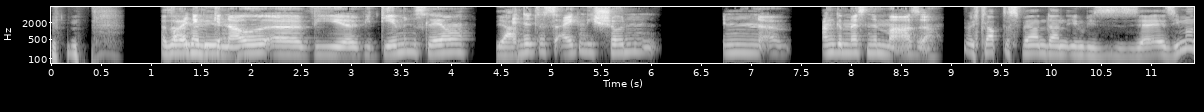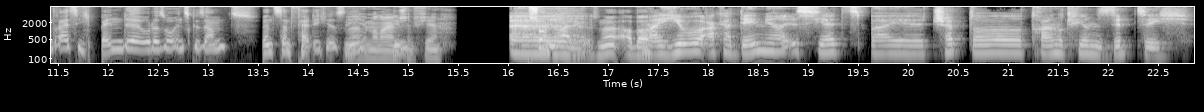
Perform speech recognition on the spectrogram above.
also, Vor allen Dingen die, genau äh, wie, wie Demon Slayer ja, endet das eigentlich schon in äh, angemessenem Maße. ich glaube, das wären dann irgendwie se- 37 Bände oder so insgesamt, wenn es dann fertig ist, Nee, ne? immer noch ganz schön viel. Äh, Schon einiges, ne? Aber My Hero Academia ist jetzt bei Chapter 374.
